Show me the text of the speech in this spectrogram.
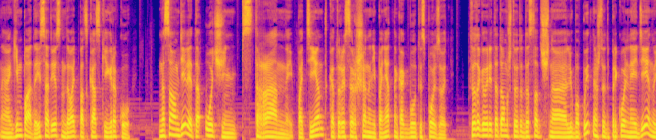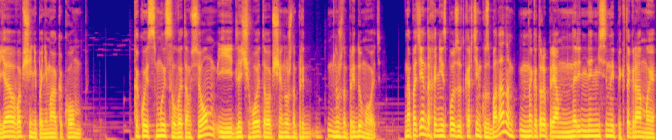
э, геймпада и, соответственно, давать подсказки игроку. На самом деле это очень странный патент, который совершенно непонятно, как будут использовать. Кто-то говорит о том, что это достаточно любопытно, что это прикольная идея, но я вообще не понимаю, каком какой смысл в этом всем и для чего это вообще нужно, при... нужно придумывать. На патентах они используют картинку с бананом, на которой прям нанесены пиктограммы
